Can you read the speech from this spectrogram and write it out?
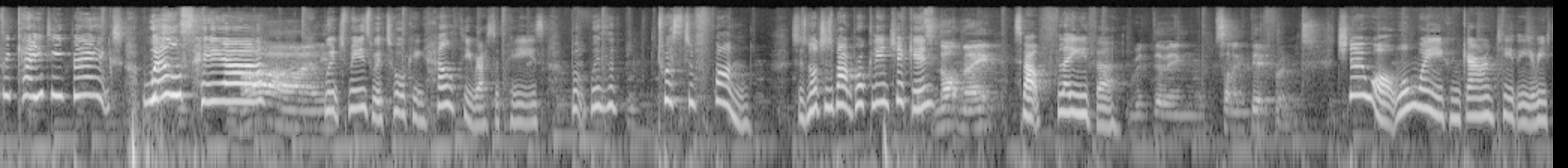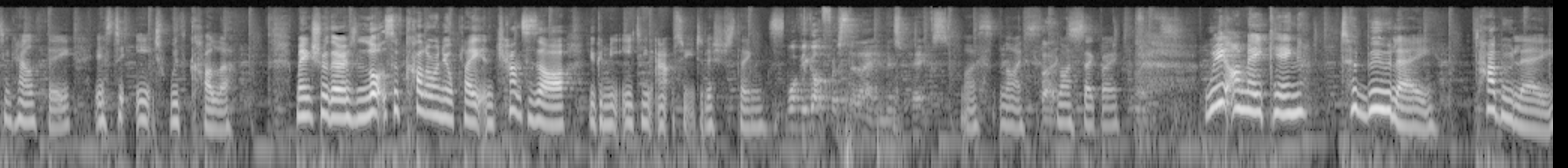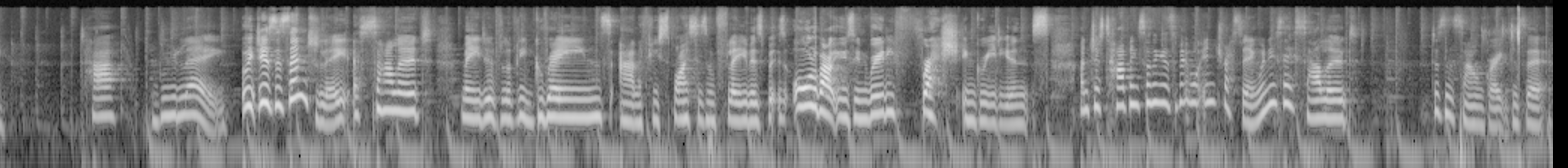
to Katie Pix. Will's here. Hi. Which means we're talking healthy recipes, but with a twist of fun. So it's not just about broccoli and chicken, It's not, mate. it's about flavour. We're doing something different. Do you know what? One way you can guarantee that you're eating healthy is to eat with colour. Make sure there is lots of colour on your plate, and chances are you're going to be eating absolutely delicious things. What have you got for us today, Miss Pix? Nice, nice, Thanks. nice segue. Thanks. We are making tabbouleh, tabbouleh, tabbouleh, which is essentially a salad made of lovely grains and a few spices and flavours, but it's all about using really fresh ingredients and just having something that's a bit more interesting. When you say salad, doesn't sound great, does it?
